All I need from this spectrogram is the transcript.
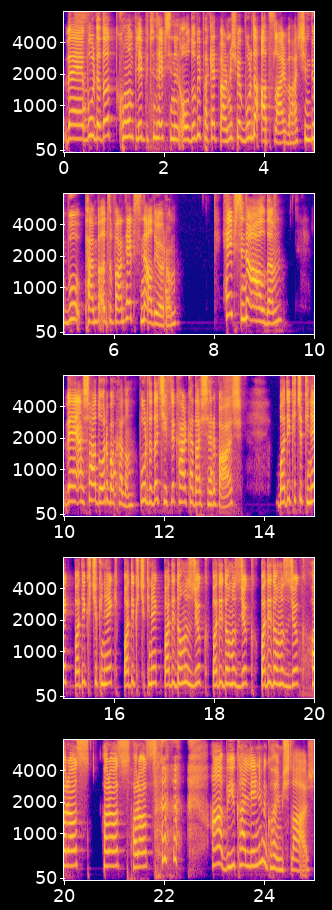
Ve burada da komple bütün hepsinin olduğu bir paket varmış ve burada atlar var. Şimdi bu pembe atı falan hepsini alıyorum. Hepsini aldım. Ve aşağı doğru bakalım. Burada da çiftlik arkadaşları var. Body küçük inek, body küçük inek, body küçük inek, body domuzcuk, body domuzcuk, body domuzcuk, horoz, horoz, horoz. ha büyük hallerini mi koymuşlar?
